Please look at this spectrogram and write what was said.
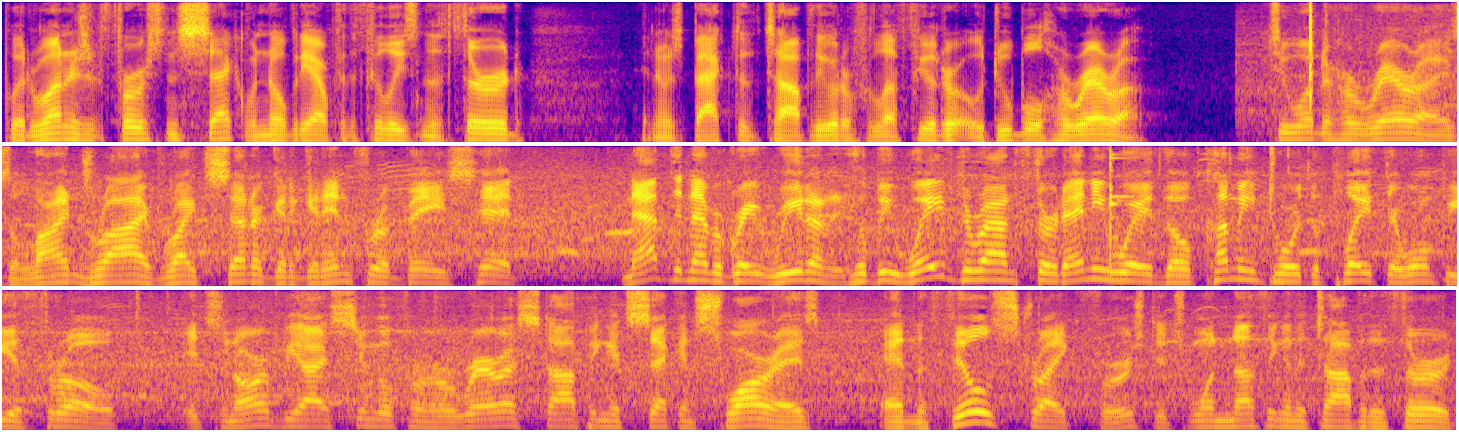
put runners at first and second with nobody out for the Phillies in the third, and it was back to the top of the order for left fielder Odubel Herrera. Two under Herrera is a line drive, right center, going to get in for a base hit. Knapp didn't have a great read on it. He'll be waved around third anyway, though. Coming toward the plate, there won't be a throw. It's an RBI single for Herrera, stopping at second Suarez, and the Phils strike first. It's 1 0 in the top of the third.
